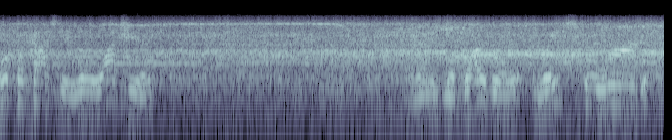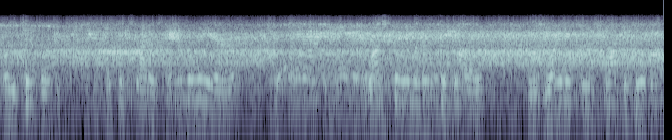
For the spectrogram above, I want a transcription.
Poor Pekosny will watch here. As LaBarbera waits for word from Tippett. Tippett's got his hand in the air. Less than a minute to go. He's waiting for club to move up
